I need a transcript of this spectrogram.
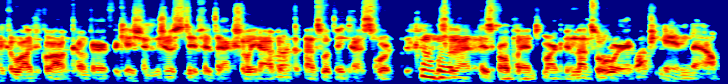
ecological outcome verification, just if it's actually happened. That's what they test for. Mm-hmm. So that is called land to market, and that's what we're in now.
